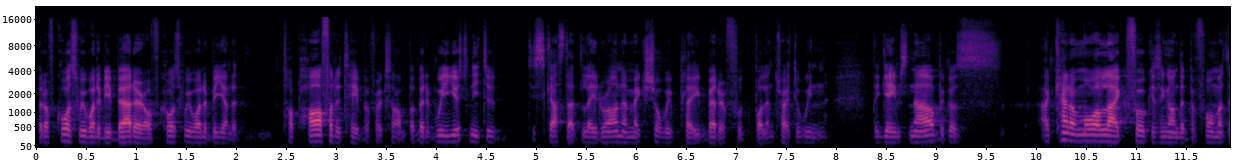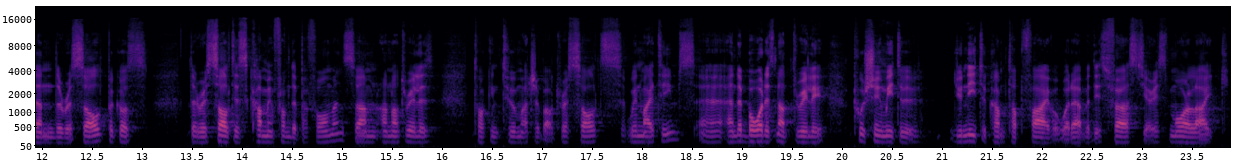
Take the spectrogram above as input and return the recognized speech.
But of course, we want to be better. Of course, we want to be on the top half of the table, for example. But we just need to discuss that later on and make sure we play better football and try to win the games now because I kind of more like focusing on the performance than the result because the result is coming from the performance. So I'm, I'm not really talking too much about results with my teams, uh, and the board is not really pushing me to you need to come top five or whatever this first year. It's more like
